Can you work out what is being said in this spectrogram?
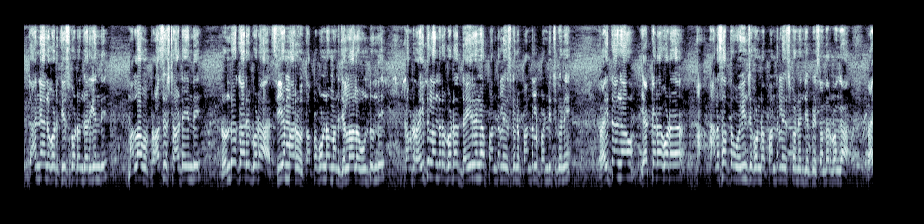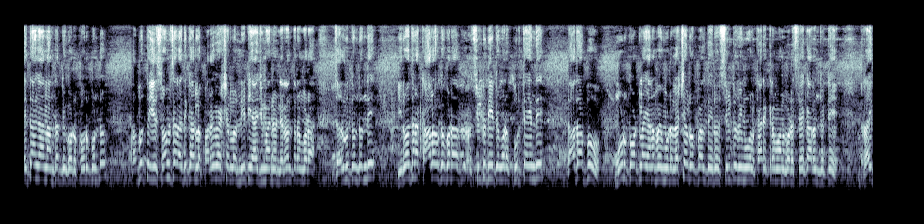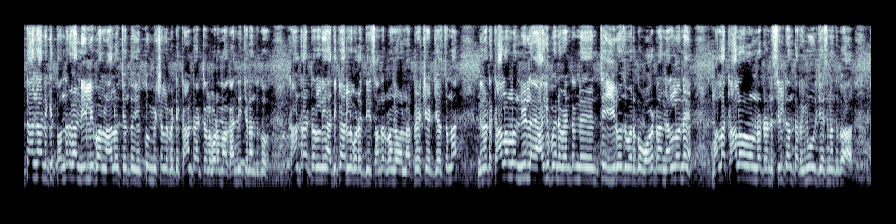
ధాన్యాన్ని కూడా తీసుకోవడం జరిగింది. మళ్ళా ప్రాసెస్ స్టార్ట్ అయింది. రెండో కారు కూడా సీఎంఆర్ తప్పకుండా మన జిల్లాలో ఉంటుంది. కాబట్టి రైతులందరూ కూడా ధైర్యంగా పంటలు వేసుకుని పంటలు పండించుకొని రైతాంగం ఎక్కడా కూడా అలసత్వం వహించకుండా పంటలు వేసుకోండి అని చెప్పి సందర్భంగా రైతాంగాన్ని అందరినీ కూడా కోరుకుంటూ ప్రభుత్వ ఈ సోమశాల అధికారుల పర్యవేక్షణలో నీటి యాజమాన్యం నిరంతరం కూడా జరుగుతుంటుంది. ఈ రోజున కాలువకి కూడా సిల్ట్ తీయటం కూడా పూర్తయింది. దాదాపు మూడు కోట్ల ఎనభై మూడు లక్షల రూపాయలతో ఈరోజు సిల్ట్ రిమూవల్ కార్యక్రమాన్ని కూడా శ్రీకారం చుట్టి రైతాంగానికి తొందరగా నీళ్ళు ఇవ్వాలన్న ఆలోచనతో ఎక్కువ మిషన్లు పెట్టి కాంట్రాక్టర్లు కూడా మాకు అందించినందుకు కాంట్రాక్టర్లని అధికారులు కూడా ఈ సందర్భంగా వాళ్ళని అప్రిషియేట్ చేస్తున్నా. నిన్నటి కాలంలో నీళ్ళు ఆగిపోయిన వెంటనే నుంచి ఈ రోజు వరకు ఒకట నెలలోనే మళ్ళా కాలంలో ఉన్నటువంటి సిల్ట్ అంతా రిమూవ్ చేసినందుకు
